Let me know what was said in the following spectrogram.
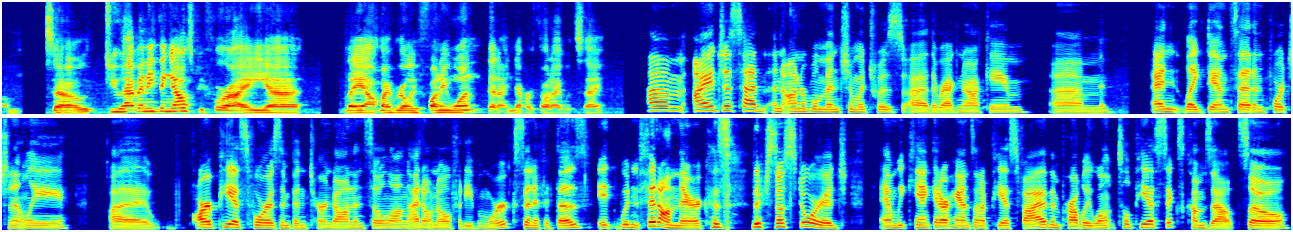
Um, so, do you have anything else before I uh, lay out my really funny one that I never thought I would say? Um, I just had an honorable mention, which was uh, the Ragnarok game. Um, and like Dan said, unfortunately, uh, our PS4 hasn't been turned on in so long. I don't know if it even works, and if it does, it wouldn't fit on there because there's no storage, and we can't get our hands on a PS5, and probably won't till PS6 comes out. So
